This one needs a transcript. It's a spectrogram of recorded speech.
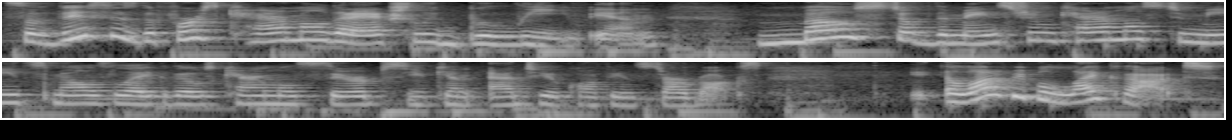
So this is the first caramel that I actually believe in. Most of the mainstream caramels to me it smells like those caramel syrups you can add to your coffee in Starbucks. A lot of people like that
